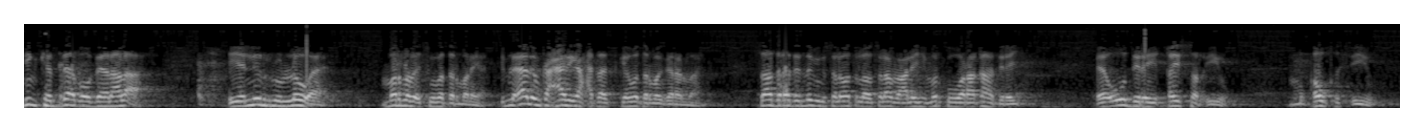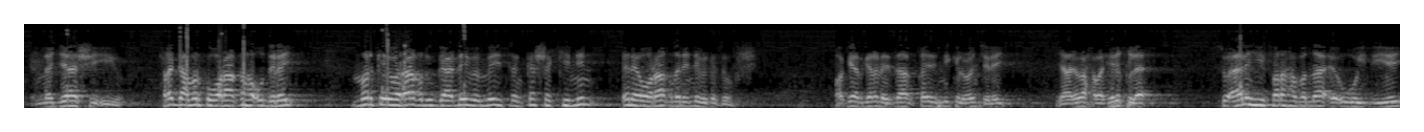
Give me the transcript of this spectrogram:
من كذاب وبلاء يلر إيه اللواء مرنا بأسوا بدر مريا. ابن آلم كعادي حتى سكوا بدر ما قرر مال صادر هذا النبي صلى الله عليه وسلم عليه مركو وراقه دري. إيه أودري قيصر إيوه مقوقس إيو نجاشي إيو. رجع مركو وراقها أدري مركي وراقدو قاعدين بميسان كشاكينين إنا وراقدان النبي كسوفش وكيات لي إسان قيد نيكل عنجري يعني واحدة هرقلة سؤاله فرح بناء أويديي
